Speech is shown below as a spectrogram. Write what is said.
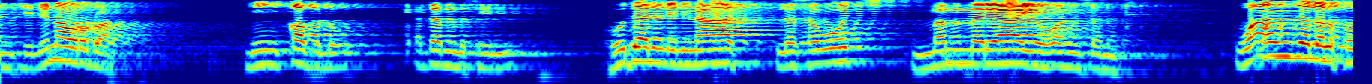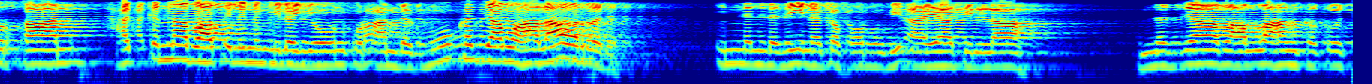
እንጂልን አውርዷል። ሚን ቀብሉ ቀደም ሲል ሁደን ሊናስ ለሰዎች መመሪያ የሆን ዘንድ። ወአንዘለ ልፉርቃን ሐቅና ባጢልን የሚለየውን ቁርአን ደግሞ ከዚያ በኋላ ወረደ። ኢነ ለዚነ ከፈሩ ቢአያት ላህ እነዚያ በአላህ አንቀጾች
